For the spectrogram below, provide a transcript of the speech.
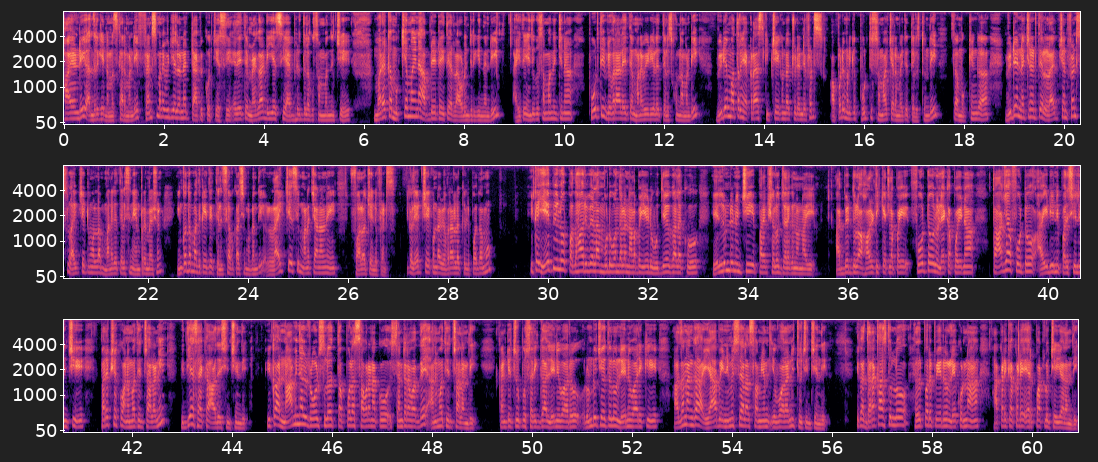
Hi అండి అందరికీ నమస్కారం అండి. ఫ్రెండ్స్ మన వీడియోలోనే టాపిక్ వచ్చేసి ఏదైతే మెగా డిఎస్సి అభ్యర్థులకు సంబంధించి మరొక ముఖ్యమైన అప్డేట్ అయితే రావడం జరిగిందండి. అయితే ఇందుకు సంబంధించిన పూర్తి వివరాలు అయితే మన వీడియోలో తెలుసుకుందామండి. వీడియో మాత్రం ఎక్కడా స్కిప్ చేయకుండా చూడండి ఫ్రెండ్స్. అప్పుడే మనకి పూర్తి సమాచారం అయితే తెలుస్తుంది. ఇంకా ముఖ్యంగా వీడియో నచ్చినట్లయితే లైక్ చేయండి ఫ్రెండ్స్. లైక్ చేయడం వల్ల మనకు తెలిసిన ఇన్ఫర్మేషన్ ఇంకొంతమందికి అయితే తెలిసే అవకాశం ఉంటుంది. లైక్ చేసి మన ఛానల్ని ఫాలో చేయండి ఫ్రెండ్స్. ఇక లేట్ చేయకుండా వివరాల్లోకి వెళ్ళిపోదాము. ఇక ఏపీలో పదహారు వేల మూడు వందల నలభై ఏడు ఉద్యోగాలకు ఎల్లుండి నుంచి పరీక్షలు జరగనున్నాయి. అభ్యర్థుల హాల్ టికెట్లపై ఫోటోలు లేకపోయినా తాజా ఫోటో ఐడిని పరిశీలించి పరీక్షకు అనుమతించాలని విద్యాశాఖ ఆదేశించింది. ఇక నామినల్ రోల్స్లో తప్పుల సవరణకు సెంటర్ వద్దే అనుమతించాలంది. కంటి చూపు సరిగ్గా లేనివారు రెండు చేతులు లేనివారికి అదనంగా యాభై నిమిషాల సమయం ఇవ్వాలని సూచించింది. ఇక దరఖాస్తుల్లో హెల్పర్ పేరు లేకున్నా అక్కడికక్కడే ఏర్పాట్లు చేయాలంది.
